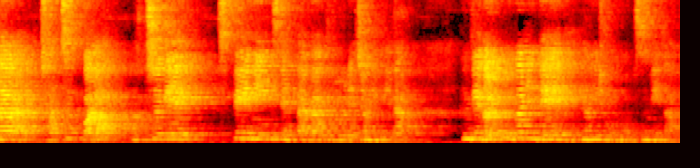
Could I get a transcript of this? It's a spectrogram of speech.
있습니다. 좌측과 우측에 스페이닝 센터가 들어올 예정입니다. 굉장히 넓은 공간인데 배평이 조금 넘습니다.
